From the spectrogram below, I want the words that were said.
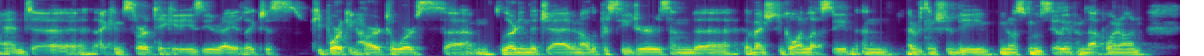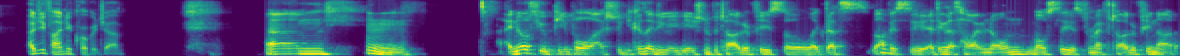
and uh, I can sort of take it easy, right? Like just keep working hard towards um, learning the jet and all the procedures, and uh, eventually go on left seat, and everything should be you know smooth sailing from that point on. How'd you find your corporate job? Um, hmm. I know a few people actually because I do aviation photography. So like that's obviously I think that's how I'm known mostly is for my photography, not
